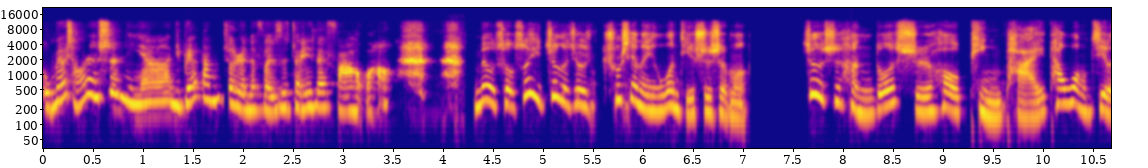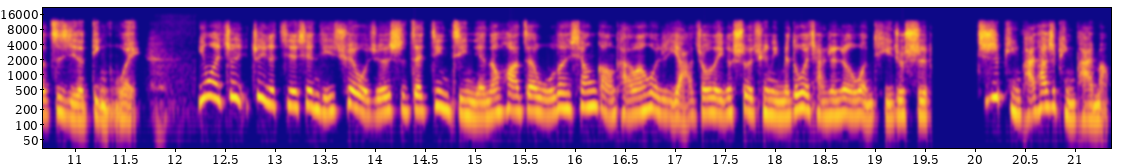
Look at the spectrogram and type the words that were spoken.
我没有想要认识你呀，你不要当个人的粉丝专业在发好不好？没有错，所以这个就出现了一个问题是什么？这个是很多时候品牌他忘记了自己的定位。因为这这个界限的确，我觉得是在近几年的话，在无论香港、台湾或者亚洲的一个社群里面，都会产生这个问题。就是其实品牌它是品牌嘛，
